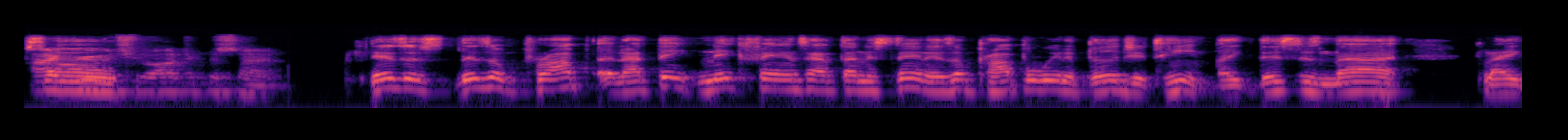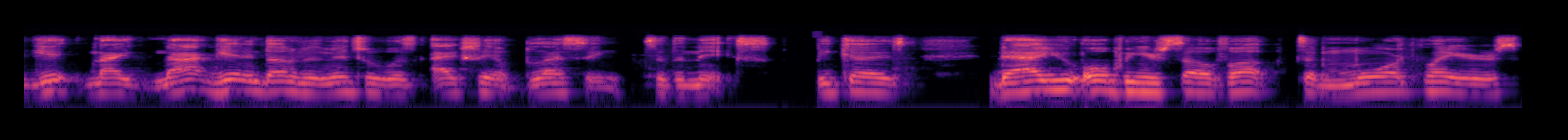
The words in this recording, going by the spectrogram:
So, I agree with you 100%. There's a there's a prop, and I think Knick fans have to understand there's a proper way to build your team. Like this is not like get like not getting Donovan Mitchell was actually a blessing to the Knicks because now you open yourself up to more players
